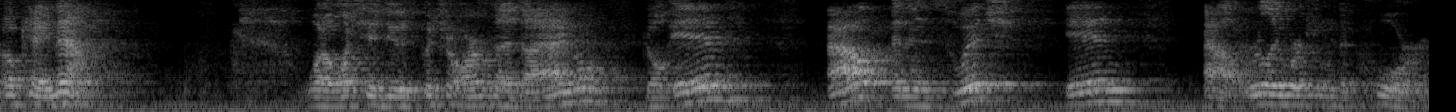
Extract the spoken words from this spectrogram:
Okay, now, what I want you to do is put your arms at a diagonal, go in, out, and then switch, in, out. Really working the core.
